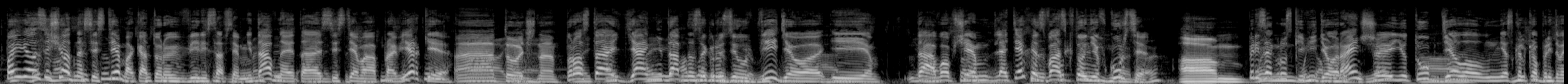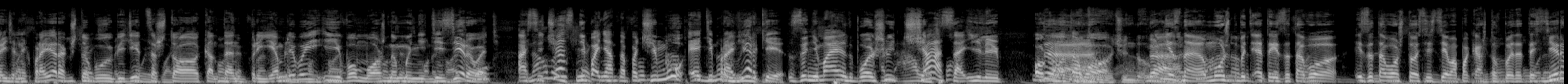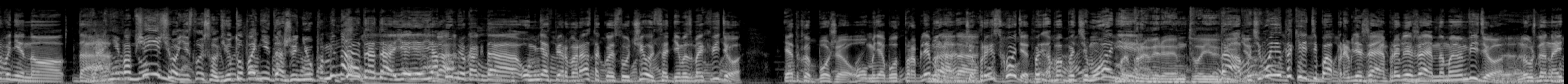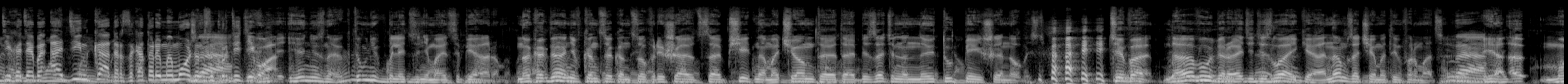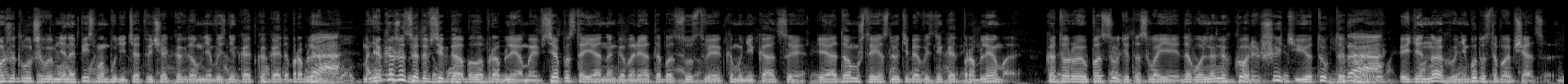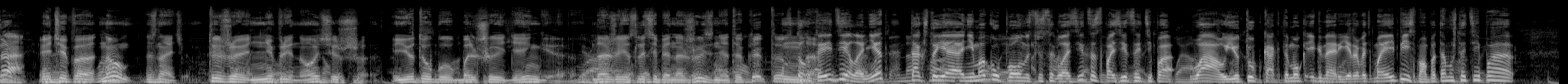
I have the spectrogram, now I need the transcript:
Появилась еще одна система, которую ввели совсем недавно. Это система проверки. А, точно. Просто я недавно загрузил видео и... Да, в общем, для тех из вас, кто не в курсе, при загрузке видео раньше YouTube делал несколько предварительных проверок, чтобы убедиться, что контент приемлемый и его можно монетизировать. А сейчас непонятно почему эти проверки занимают больше часа или около Да. того. Очень долго. Да. Не знаю, может быть, это из-за того, из-за того, что система пока что в бета-тестировании, но да. Я не вообще ничего не слышал, YouTube они даже не упоминал. Да-да-да, я, я, я Да. помню, когда у меня в первый раз такое случилось с одним из моих видео. Я такой, боже, у меня будут проблемы, Да, да? да. Что происходит? П- п- Почему они... Мы проверяем твое Да, видео. почему они такие, типа, приближаем, приближаем на моем видео? Нужно найти хотя бы один кадр, за который мы можем Да. закрутить его. Я я не знаю, кто у них, блядь, занимается пиаром. Но когда они в конце концов решают сообщить нам о чем-то, это обязательно наитупейшая новость. Типа, да, вы убираете дизлайки, а нам зачем эта информация? Да. Я, а, может, лучше вы мне на письма будете отвечать, когда у меня возникает какая-то проблема? Да. Мне кажется, это всегда была проблемой. Все постоянно говорят об отсутствии коммуникации и о том, что если у тебя возникает проблема, которую, по сути-то своей, довольно легко решить, YouTube такой, Да. иди нахуй, не буду с тобой общаться. Да. И типа, ну, знаете, ты же не приносишь Ютубу большие деньги, даже если тебе на жизнь, это как-то... В том-то да. и дело, нет? Так что я не могу полностью согласиться с позицией типа «Вау, YouTube, как ты мог игнорировать мои письма?» Потому что типа...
